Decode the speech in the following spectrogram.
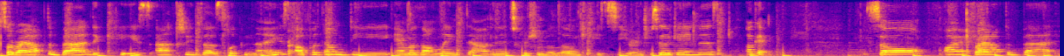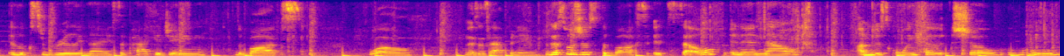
so right off the bat, the case actually does look nice. I'll put down the Amazon link down in the description below in case you're interested in getting this. Okay, so I, right off the bat, it looks really nice. The packaging, the box, whoa, this is happening. This was just the box itself and then now I'm just going to show, ooh,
